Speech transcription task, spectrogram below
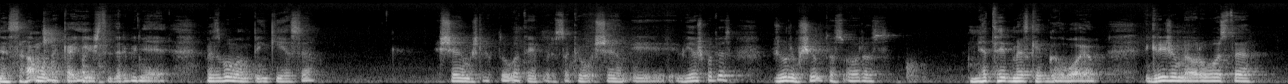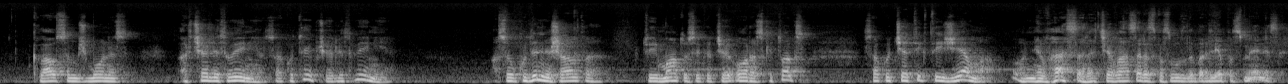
nesąmonę, ką jie išsidarbinėja. Mes buvom penkiese, išėjom iš lėktuvo, taip ir sakiau, išėjom į viešpatės, žiūrim šiltas oras, ne taip mes kaip galvojom. Grįžom į oro uostą, klausim žmonės, ar čia Lietuvenija? Sako, taip, čia Lietuvenija. Aš sakau, kodėl nešalta? Tai matosi, kad čia oras kitoks. Sako, čia tik tai žiema, o ne vasara. Čia vasaras pas mus dabar Liepos mėnesį.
